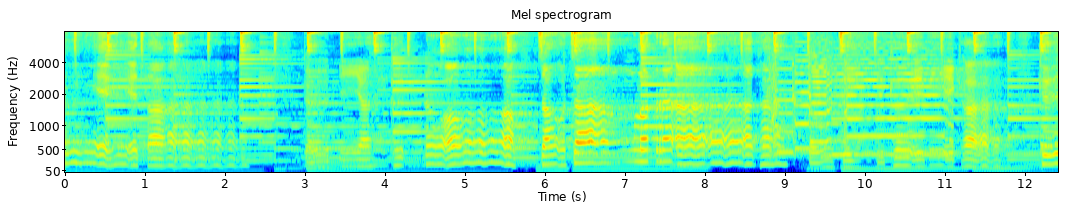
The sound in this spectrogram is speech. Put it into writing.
ยตา เกิดอีหยังขึ้นนอเจ้าจังลดราคาตัวจริงที่เคยมีค่าคือ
